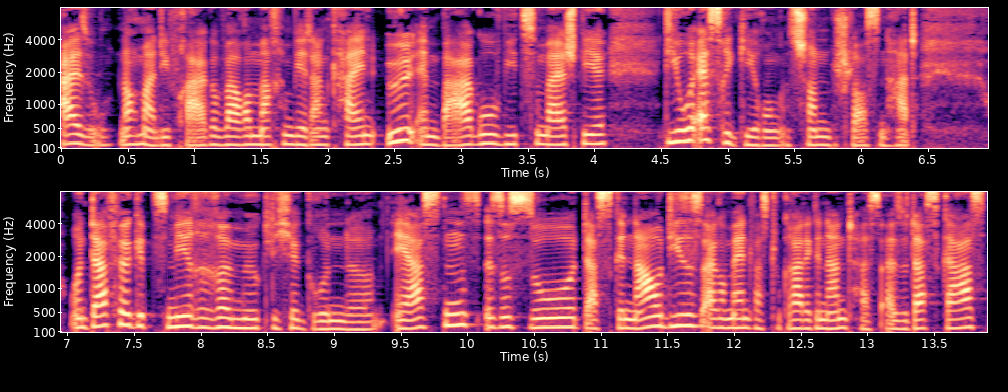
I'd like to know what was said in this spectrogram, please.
Also nochmal die Frage, warum machen wir dann kein Ölembargo, wie zum Beispiel die US-Regierung es schon beschlossen hat? Und dafür gibt es mehrere mögliche Gründe. Erstens ist es so, dass genau dieses Argument, was du gerade genannt hast, also das Gas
